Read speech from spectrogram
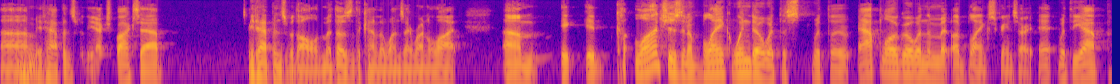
Um, mm-hmm. It happens with the Xbox app. It happens with all of them, but those are the kind of the ones I run a lot. Um, it, it launches in a blank window with the with the app logo in the a blank screen. Sorry, eh, with the app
